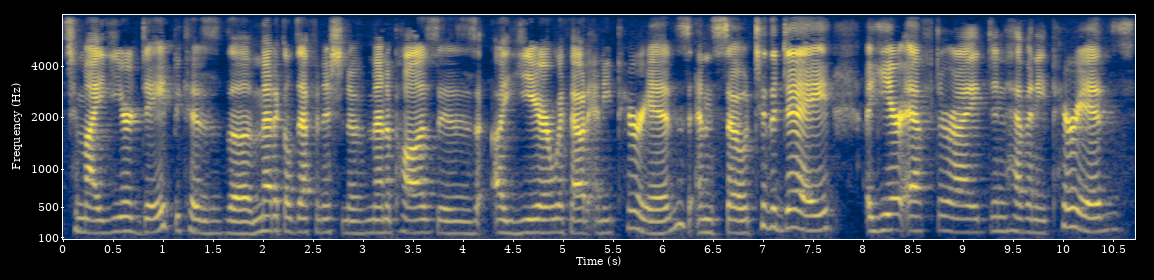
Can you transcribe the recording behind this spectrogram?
to my year date because the medical definition of menopause is a year without any periods. And so to the day, a year after I didn't have any periods,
